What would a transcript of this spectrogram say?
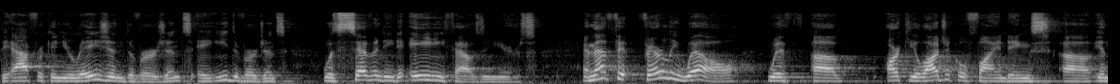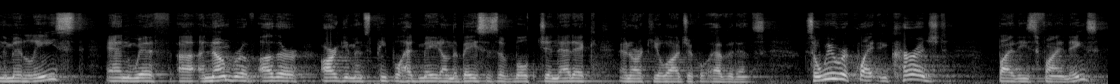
the African Eurasian divergence, AE divergence, was 70 to 80,000 years. And that fit fairly well with uh, archaeological findings uh, in the Middle East and with uh, a number of other arguments people had made on the basis of both genetic and archaeological evidence. So we were quite encouraged by these findings.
